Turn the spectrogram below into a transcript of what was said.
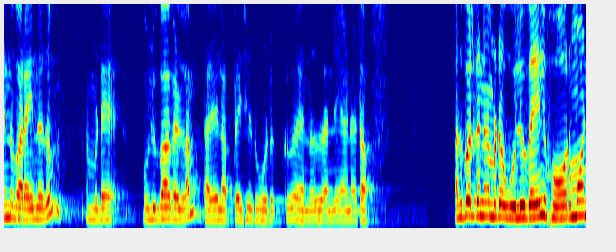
എന്ന് പറയുന്നതും നമ്മുടെ ഉലുവ വെള്ളം തലയിൽ അപ്ലൈ ചെയ്ത് കൊടുക്കുക എന്നത് തന്നെയാണ് കേട്ടോ. അതുപോലെ തന്നെ നമ്മുടെ ഉലുവയിൽ ഹോർമോൺ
